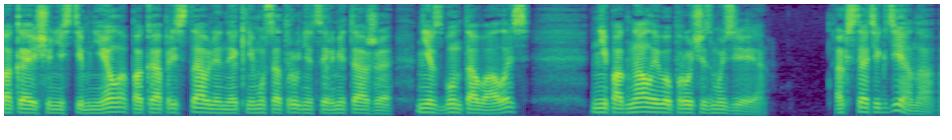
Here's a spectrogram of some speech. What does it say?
пока еще не стемнело, пока представленная к нему сотрудница Эрмитажа не взбунтовалась, не погнала его прочь из музея. А, кстати, где она?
